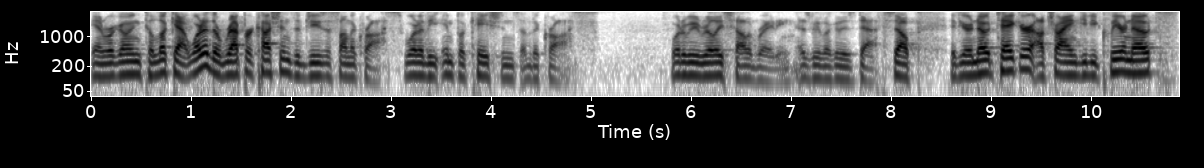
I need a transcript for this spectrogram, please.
and we're going to look at what are the repercussions of Jesus on the cross? What are the implications of the cross? What are we really celebrating as we look at his death? So, if you're a note taker, I'll try and give you clear notes.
